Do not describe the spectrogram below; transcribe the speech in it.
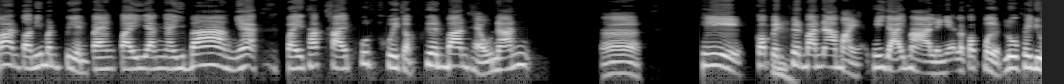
บ้านตอนนี้มันเปลี่ยนแปลงไปยังไงบ้างเนี้ยไปทักทายพูดคุยกับเพื่อนบ้านแถวนั้น เออ ที่ก็เป็นอืมเพื่อนบ้านหน้าใหม่อะที่ย้ายมาอะไรเงี้ยแล้วก็เปิดรูปให้ดู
